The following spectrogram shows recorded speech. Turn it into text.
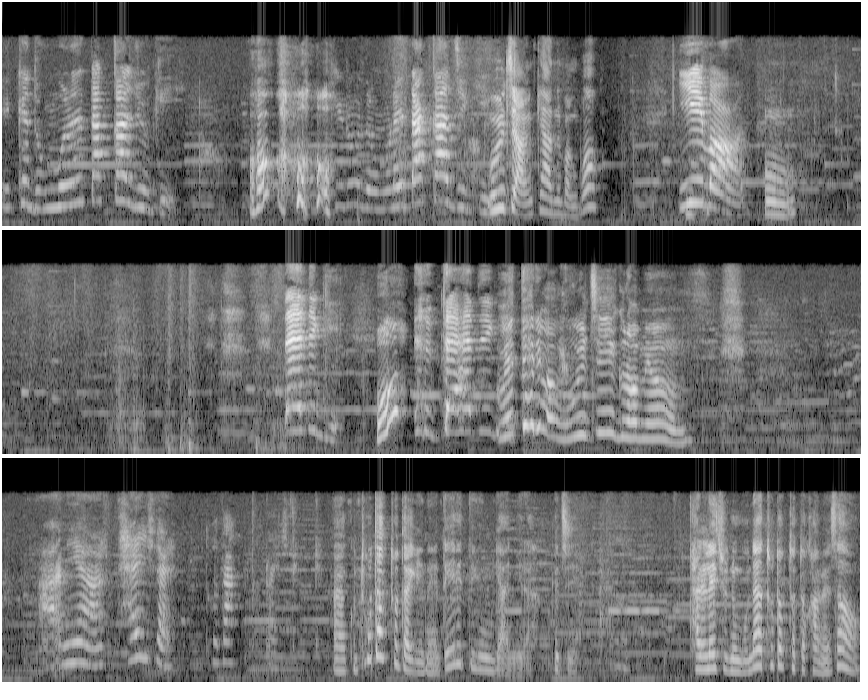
이렇게 눈물을 닦아주기. 어? 억지로 눈물을 닦아주기. 울지 않게 하는 방법? 2번 응. 때리기. 어? 때리기. 왜 때려? 울지, 그러면. 아니야 살살 토닥토닥. 아, 그럼 토닥토닥이네. 때리는 게 아니라. 그치? 달래주는구나, 토닥토닥 하면서.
